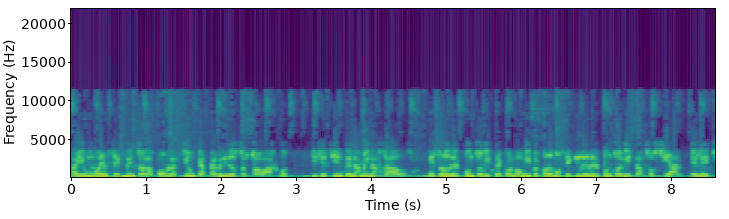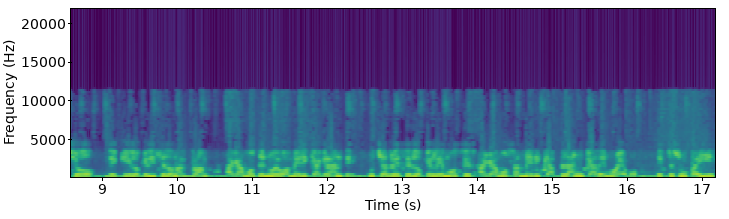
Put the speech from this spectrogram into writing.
hay un buen segmento de la población que ha perdido estos trabajos y se sienten amenazados. Eso desde el punto de vista económico. Y podemos seguir desde el punto de vista social. El hecho de que lo que dice Donald Trump, hagamos de nuevo América grande. Muchas veces lo que leemos es hagamos América blanca de nuevo. Esto es un país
